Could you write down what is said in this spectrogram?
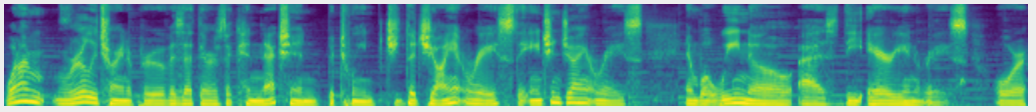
what I'm really trying to prove is that there's a connection between the giant race, the ancient giant race, and what we know as the Aryan race, or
